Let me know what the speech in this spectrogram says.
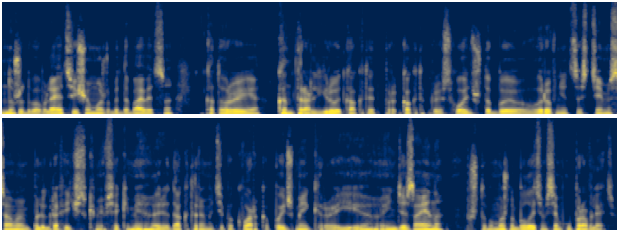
уже добавляется, еще, может быть, добавится, которые контролируют, как это, как это происходит, чтобы выровняться с теми самыми полиграфическими всякими редакторами, типа Quark, PageMaker и InDesign, чтобы можно было этим всем управлять.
